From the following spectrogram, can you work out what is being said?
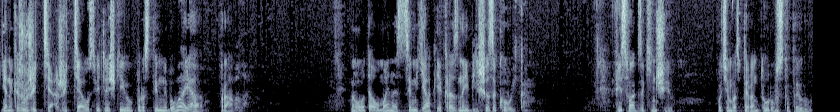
Я не кажу життя. Життя у світлячків простим не буває, а правила. Ну, от а у мене з цим як якраз найбільша заковика. Фізфак закінчив, потім в аспірантуру вступив,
